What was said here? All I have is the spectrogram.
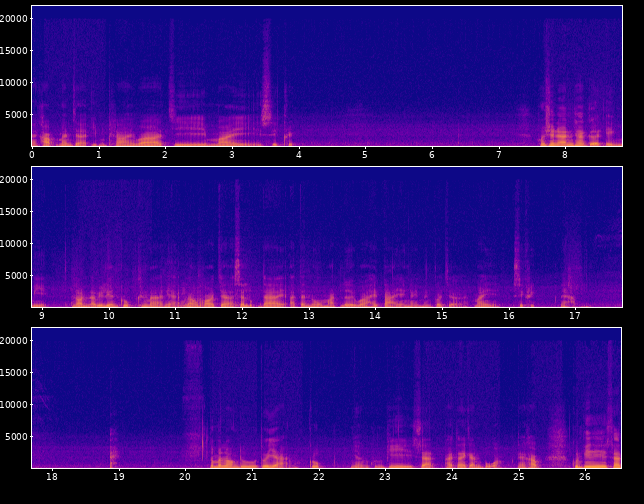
นะครับ มันจะ imply ว่า G ไม่ซิคลิก เพราะฉะนั้นถ้าเกิดเองมี non abelian group ขึ้นมาเนี่ย เราก็จะสรุปได้อัตโนมัติเลยว่าให้ตายยังไงมันก็จะไม่ซิคริกนะครับ เรามาลองดูตัวอย่างกลุ่มอย่างคุณพี่แซดภายใต้การบวกนะครับ คุณพี่แซด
